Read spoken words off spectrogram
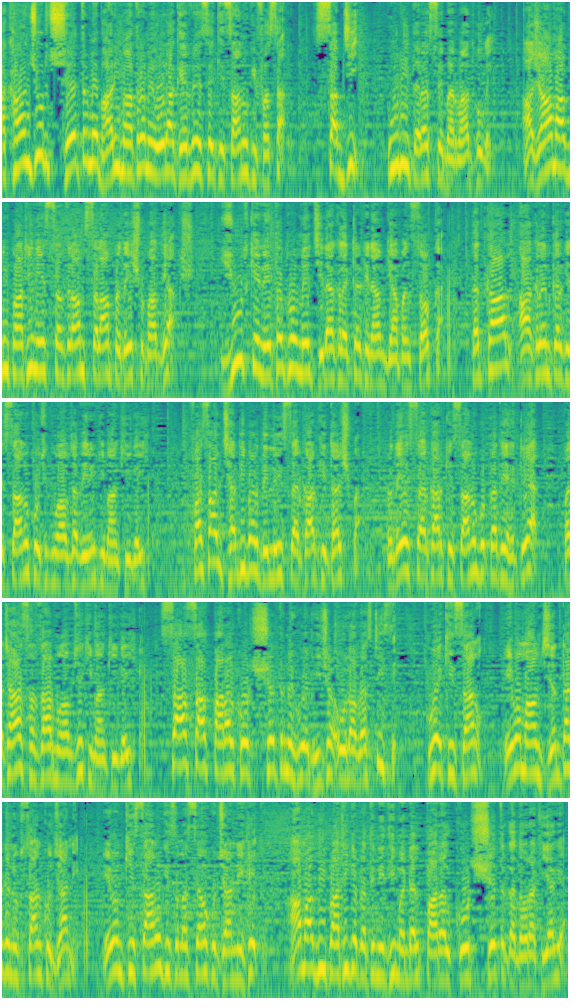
पखानजूर क्षेत्र में भारी मात्रा में ओला गिरने से किसानों की फ़सल, सब्ज़ी पूरी तरह से बर्बाद हो गई। आज आम आदमी पार्टी ने संतराम सलाम प्रदेश उपाध्यक्ष, यूथ के नेतृत्व में जिला कलेक्टर के नाम ज्ञापन सौंपकर तत्काल आकलन कर किसानों को उचित मुआवजा देने की मांग की है फ़सल क्षति पर दिल्ली सरकार की तर्ज पर प्रदेश सरकार किसानों को प्रति हेक्टेयर पचास हज़ार मुआवजे की मांग की गई है साथ साथ पारालकोट क्षेत्र में हुए भीषण ओलावृष्टि से हुए किसानों एवं आम जनता के नुकसान को जानने एवं किसानों की समस्याओं को जानने हेतु आम आदमी पार्टी के प्रतिनिधि मंडल पारालकोट क्षेत्र का दौरा किया गया,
